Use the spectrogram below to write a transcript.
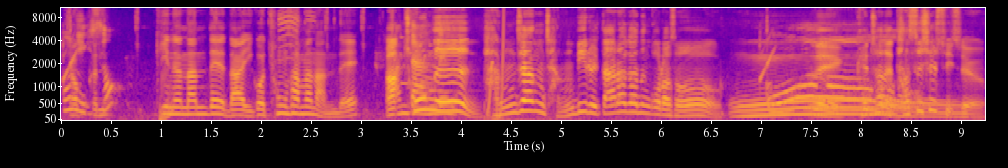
돈이 근- 있어? 끼는 한데 나 이거 총 사면 안 돼? 아안 돼, 안 총은 방장 장비를 따라가는 거라서 오. 네 괜찮아요 다 쓰실 수 있어요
